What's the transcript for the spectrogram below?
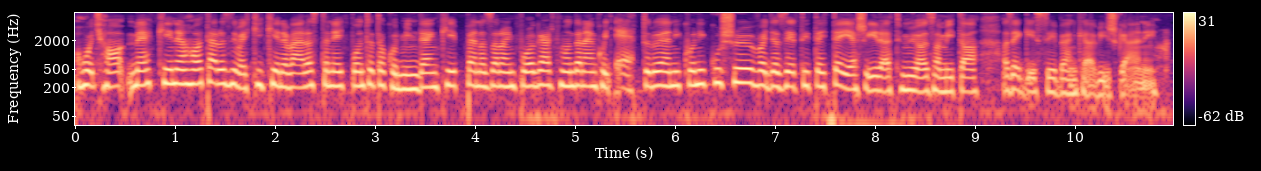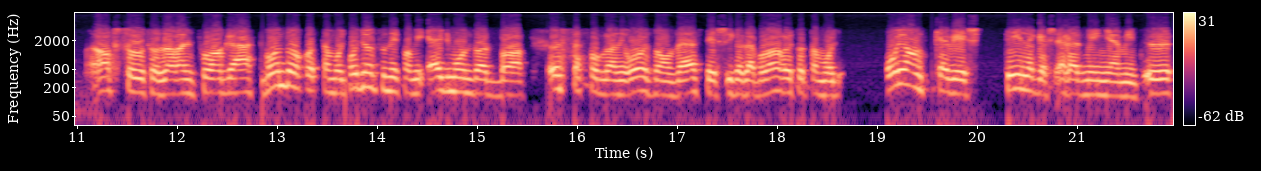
Hogyha meg kéne határozni, vagy ki kéne választani egy pontot, akkor mindenképpen az aranypolgárt mondanánk, hogy ettől olyan ikonikus ő, vagy azért itt egy teljes életmű az, amit a, az egészében kell vizsgálni. Abszolút az aranypolgár. Gondolkodtam, hogy hogyan tudnék ami egy mondatba összefoglalni Orson Welles, és igazából arra jutottam, hogy olyan kevés tényleges eredménnyel, mint ő,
